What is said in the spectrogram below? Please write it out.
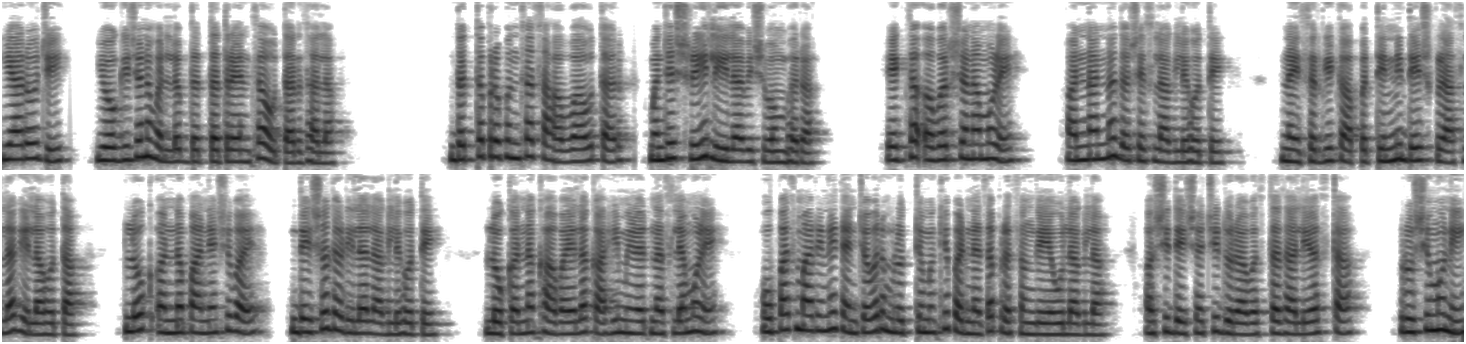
या रोजी योगीजन वल्लभ दत्तात्रयांचा अवतार झाला. दत्तप्रभूंचा सहावा अवतार म्हणजे श्री लीला विश्वंभरा. एकदा अवर्षणामुळे अन्नांना दशेस लागले होते. नैसर्गिक आपत्तींनी देश ग्रासला गेला होता. लोक अन्न पाण्याशिवाय देशोधडीला लागले होते. लोकांना खावायला काही मिळत नसल्यामुळे उपासमारीने त्यांच्यावर मृत्युमुखी पडण्याचा प्रसंग येऊ लागला. अशी देशाची दुरावस्था झाली असता ऋषीमुनी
